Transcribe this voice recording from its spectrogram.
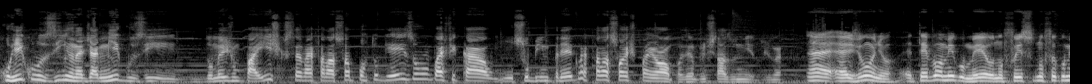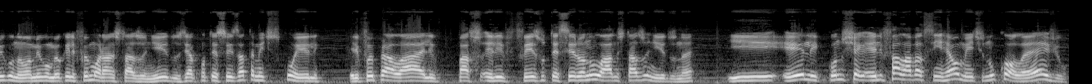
currículozinho né, de amigos e do mesmo país que você vai falar só português ou vai ficar um subemprego vai falar só espanhol, por exemplo, nos Estados Unidos, né? É, é, Júnior, eh, teve um amigo meu, não foi isso, não foi comigo não, um amigo meu que ele foi morar nos Estados Unidos e aconteceu exatamente isso com ele. Ele foi pra lá, ele passou, ele fez o terceiro ano lá nos Estados Unidos, né? E ele, quando chega, ele falava assim, realmente, no colégio,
